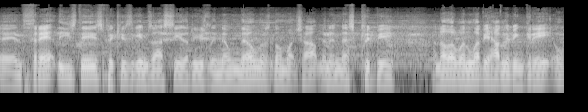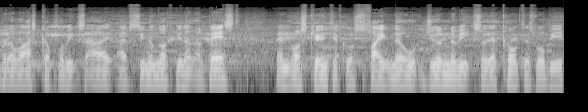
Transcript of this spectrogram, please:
uh, in threat these days because the games I see they're usually nil nil. There's not much happening, and this could be another one. Livy haven't been great over the last couple of weeks. I, I've seen them not been at their best and Ross County, of course, 5 0 during the week, so their confidence will be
